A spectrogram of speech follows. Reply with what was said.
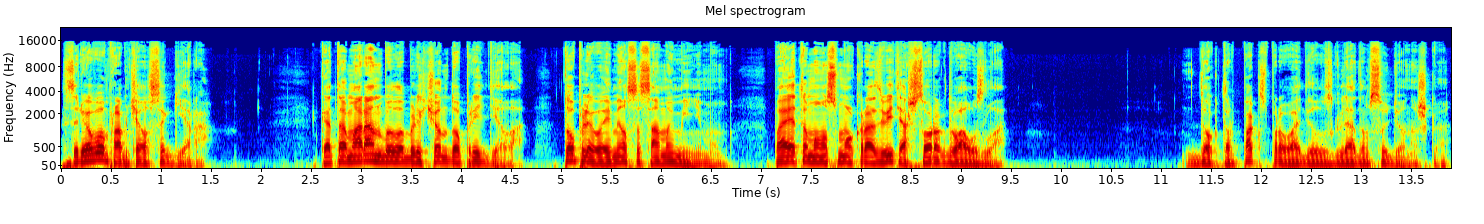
с ревом промчался Гера. Катамаран был облегчен до предела. Топлива имелся самый минимум, поэтому он смог развить аж 42 узла. Доктор Пакс проводил взглядом суденышко.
